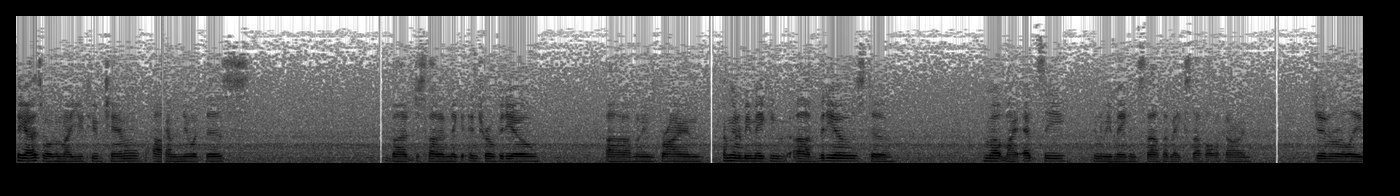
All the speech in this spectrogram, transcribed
Hey guys, welcome to my YouTube channel. Uh, kind of new at this, but just thought I'd make an intro video. Uh, my name is Brian. I'm going to be making uh, videos to promote my Etsy. I'm going to be making stuff. I make stuff all the time. Generally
